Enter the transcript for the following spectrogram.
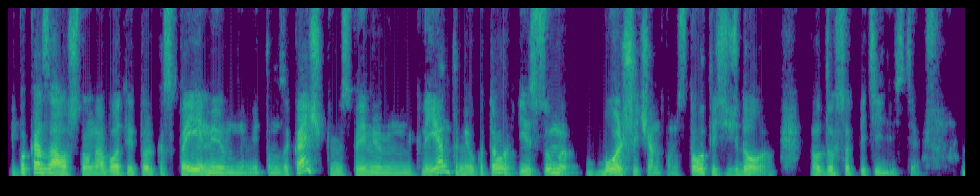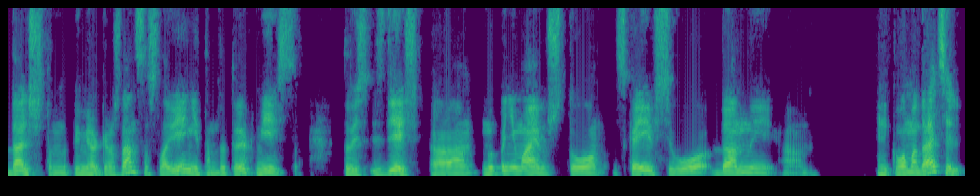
и показал, что он работает только премиумными там, заказчиками, с премиумными клиентами, у которых есть суммы больше, чем там 100 тысяч долларов, от 250. Дальше, там, например, гражданство Словении там, до трех месяцев. То есть здесь э, мы понимаем, что, скорее всего, данный э, рекламодатель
